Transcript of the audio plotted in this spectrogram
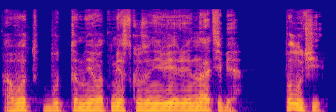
А вот будто мне в отместку за неверие на тебя. Получи.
